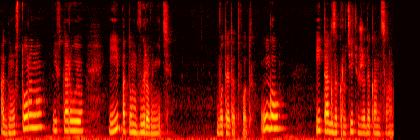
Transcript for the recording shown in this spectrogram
одну сторону и вторую, и потом выровнять вот этот вот угол и так закрутить уже до конца.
